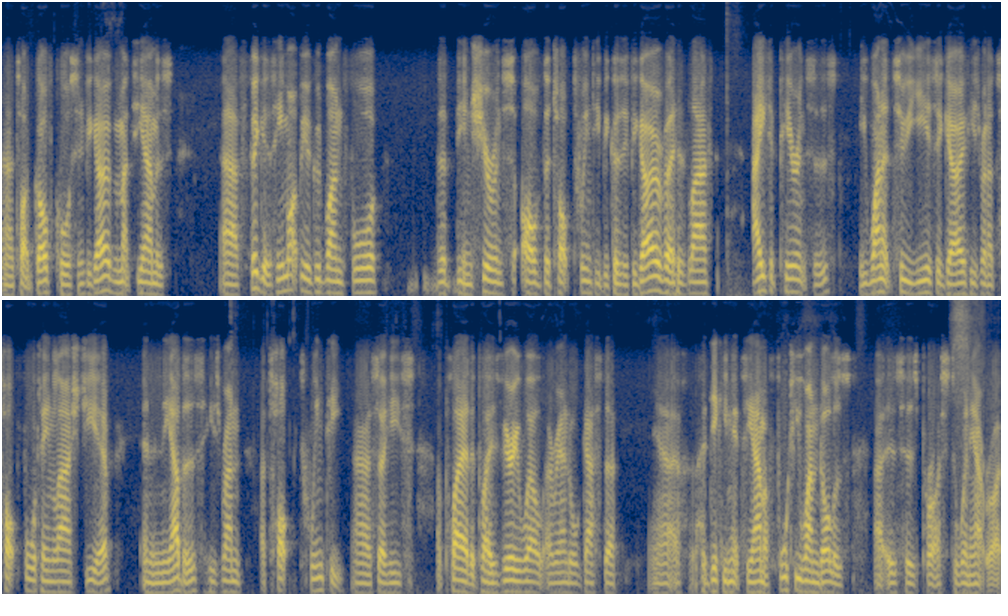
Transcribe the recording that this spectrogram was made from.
uh, type golf course. And if you go over Matsuyama's uh, figures, he might be a good one for the the insurance of the top 20 because if you go over his last eight appearances, he won it two years ago. He's run a top 14 last year, and in the others, he's run a top 20. Uh, so he's a player that plays very well around Augusta uh, Hideki Matsuyama, $41 uh, is his price to win outright.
